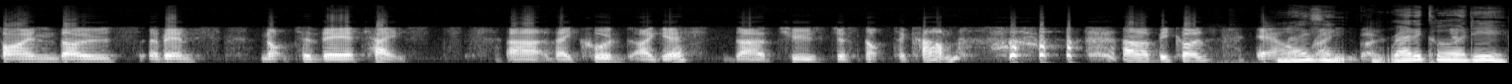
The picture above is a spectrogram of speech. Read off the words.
find those events not to their tastes. Uh, they could, I guess, choose just not to come uh, because our Amazing, rainbow, radical idea.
